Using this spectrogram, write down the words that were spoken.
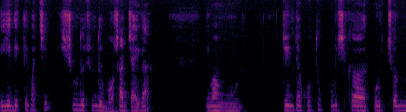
এই যে দেখতে পাচ্ছেন সুন্দর সুন্দর বসার জায়গা এবং ট্রেনটা কত পরিষ্কার, পরিচ্ছন্ন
